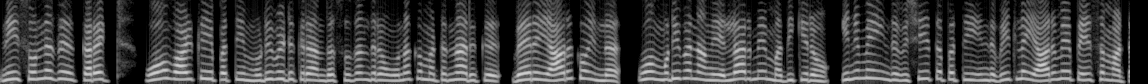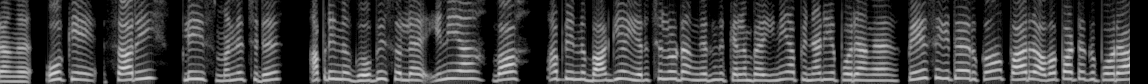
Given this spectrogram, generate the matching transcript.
நீ சொன்னது கரெக்ட். உன் வாழ்க்கையை பத்தி முடிவெடுக்கிற அந்த சுதந்திரம் உனக்கு மட்டும்தான் இருக்கு. வேற யாருக்கும் இல்ல. உன் முடிவை நாங்க எல்லாருமே மதிக்கிறோம். இனிமே இந்த விஷயத்த பத்தி இந்த வீட்டுல யாருமே பேச மாட்டாங்க. ஓகே சாரி ப்ளீஸ் மன்னிச்சிடு. அப்படின்னு கோபி சொல்ல இனியா வா அப்படின்னு பாக்யா எரிச்சலோட அங்கிருந்து கிளம்ப இனியா பின்னாடியே போறாங்க. பேசிக்கிட்டே இருக்கோம். பாரு அவ பாட்டுக்கு போறா.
